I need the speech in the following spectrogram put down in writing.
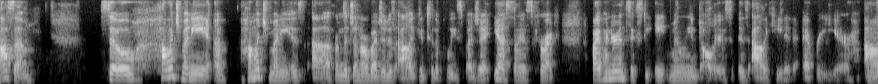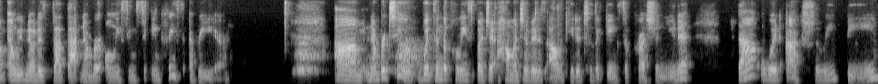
Awesome. So how much money of how much money is uh, from the general budget is allocated to the police budget? Yes, that is correct. $568 million is allocated every year. Um, and we've noticed that that number only seems to increase every year. Um, number two, within the police budget, how much of it is allocated to the gang suppression unit? That would actually be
